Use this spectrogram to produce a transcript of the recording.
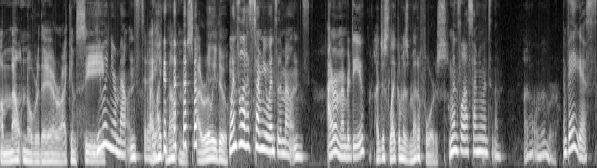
a mountain over there. Or I can see you and your mountains today. I like mountains. I really do. When's the last time you went to the mountains? I remember. Do you? I just like them as metaphors. When's the last time you went to them? I don't remember. In Vegas.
